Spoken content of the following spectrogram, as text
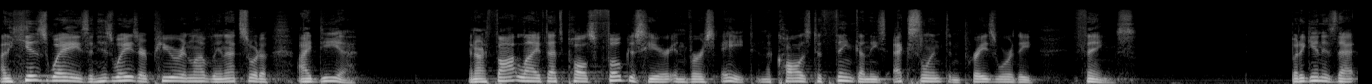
on His ways, and His ways are pure and lovely, and that sort of idea. In our thought life, that's Paul's focus here in verse 8. And the call is to think on these excellent and praiseworthy things. But again, is that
